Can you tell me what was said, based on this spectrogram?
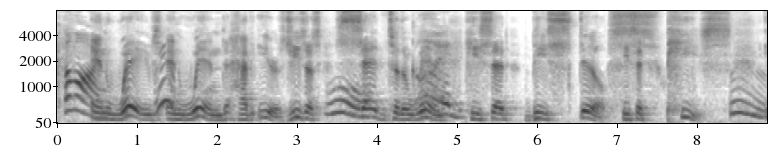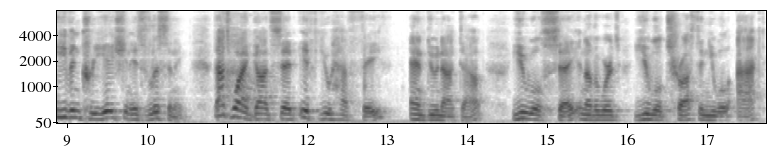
Come on. And waves and wind have ears. Jesus Ooh, said to the wind. He said, Be still. He said, Peace. Hmm. Even creation is listening. That's why God said, If you have faith and do not doubt, you will say, in other words, you will trust and you will act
